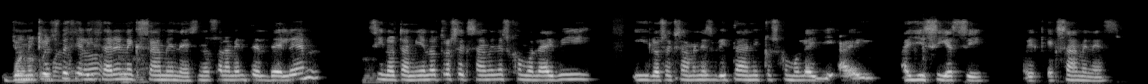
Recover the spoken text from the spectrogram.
Yo me quiero especializar en exámenes, no solamente el del EM, mm. sino también otros exámenes como la IB y los exámenes británicos como la IGCSE, exámenes.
